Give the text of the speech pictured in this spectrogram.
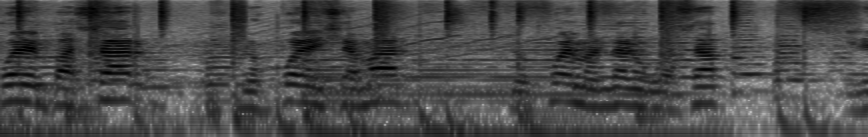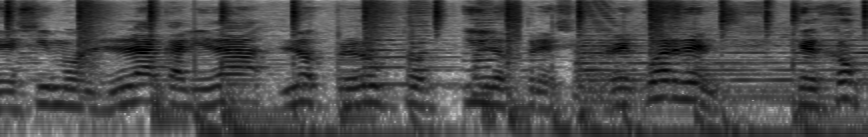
pueden pasar, nos pueden llamar, nos pueden mandar un WhatsApp y le decimos la calidad, los productos y los precios. Recuerden que el Hawk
